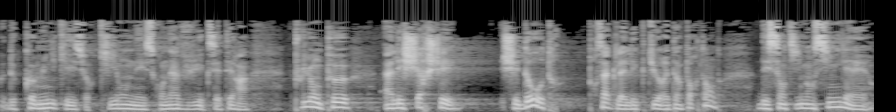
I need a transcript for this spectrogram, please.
de communiquer sur qui on est, ce qu'on a vu, etc. Plus on peut aller chercher chez d'autres, pour ça que la lecture est importante, des sentiments similaires,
